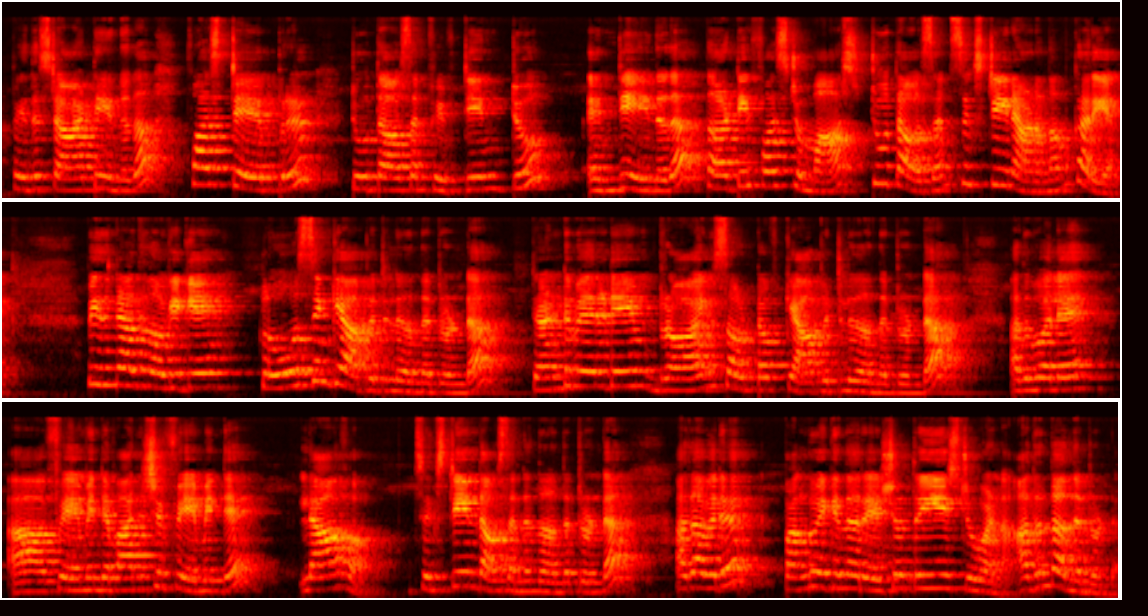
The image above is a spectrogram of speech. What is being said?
അപ്പോൾ ഇത് സ്റ്റാർട്ട് ചെയ്യുന്നത് first April two thousand fifteen to end ചെയ്യുന്നത് thirty first March two thousand sixteen ആണെന്ന് നമുക്കറിയാം. അപ്പോൾ ഇതിന്റെ അകത്ത് നോക്കിക്കേ ക്ലോസിംഗ് ക്യാപിറ്റൽ തന്നിട്ടുണ്ട്. രണ്ടുപേരുടെയും ഡ്രോയിങ്സ് ഔട്ട് ഓഫ് ക്യാപിറ്റൽ തന്നിട്ടുണ്ട്. അതുപോലെ ഫേമിന്റെ പാർട്ണർഷിപ്പ് ഫേമിന്റെ ലാഭം. സിക്സ്റ്റീൻ തൗസൻഡ് എന്ന് തന്നിട്ടുണ്ട്. അത് അവർ പങ്കുവയ്ക്കുന്ന ratio three is to one അതും തന്നിട്ടുണ്ട്.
